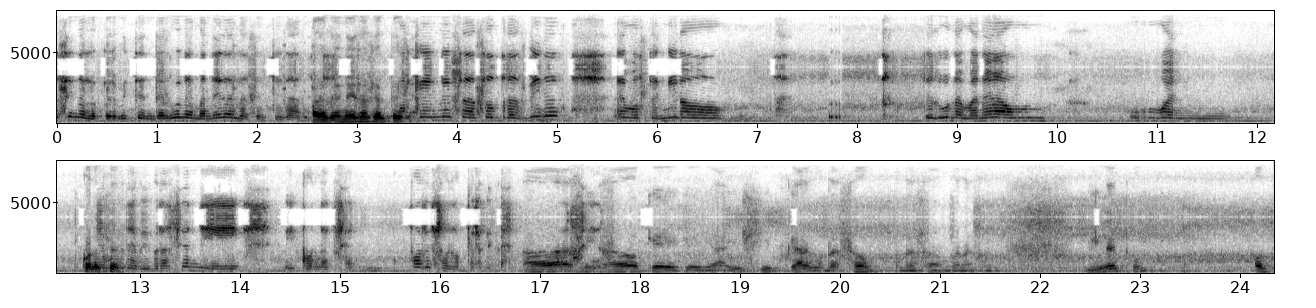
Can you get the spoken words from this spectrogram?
así no lo permiten de alguna manera las entidades. Para tener esa certeza. Porque en esas otras vidas hemos tenido de alguna manera un, un buen Conexión. de vibración y, y conexión. Por eso lo permiten. Ah, sí, ah, ok, ok, ya, ahí sí, claro, con razón, con razón, con razón. Mira tú. Ok,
